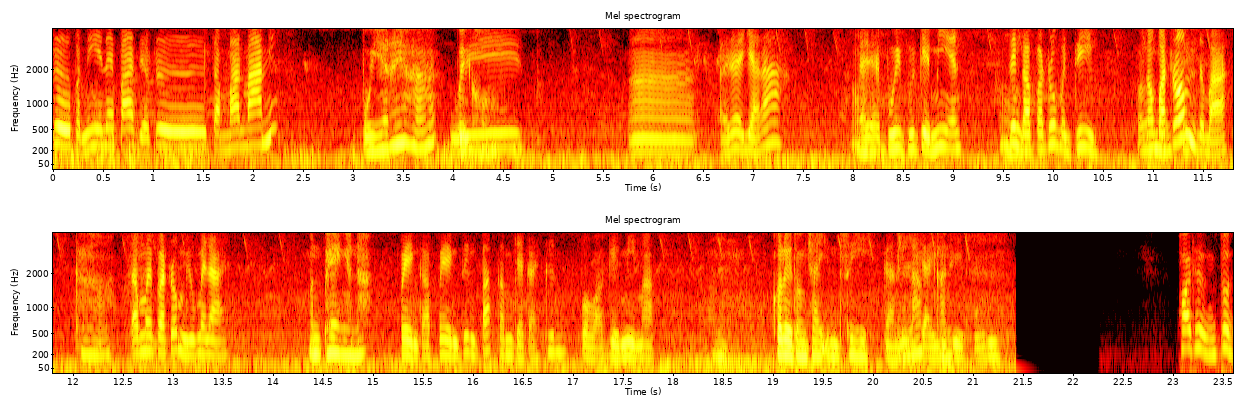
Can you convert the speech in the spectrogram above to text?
คือปันนี้ในป้านเดี๋ยวคือจำบ้านบ้านนี่ปุ๋ยอะไรคะปุ้ยอ่าอะไรยาร่าไอ้ไอ้ปุ้ยปุ้ยเกมีอันซึ่งกับปลาร่มเป็นที่ต้องปลาร่มแต่ว่าค่ะ แต่ไม่ปลาร่มอยู่ไม่ได้ มันแพงอะนะ เป่งกับเป่งซึ่งปักกำใจไก่ขึ้นเพราะว่าเกมีมาก ก็เลยต้องใช้อินทรีย์การเป็นหลักใจกันที่ปุ่นพอถึงจุด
